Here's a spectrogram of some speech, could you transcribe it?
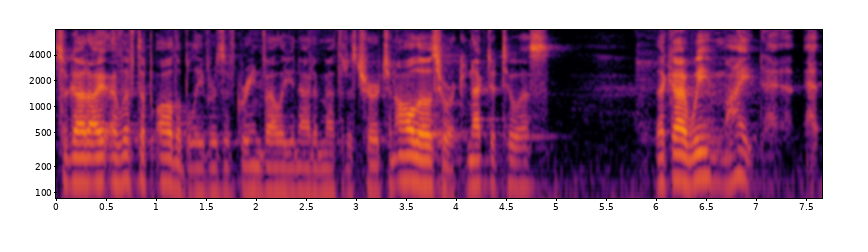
So, God, I, I, lift up all the believers of Green Valley United Methodist Church and all those who are connected to us. That, God, we might at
